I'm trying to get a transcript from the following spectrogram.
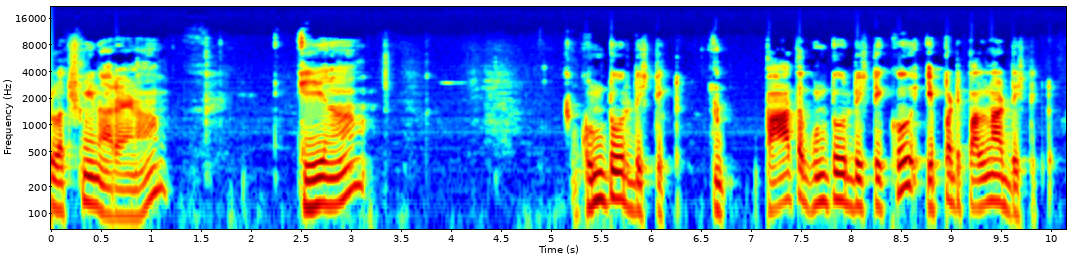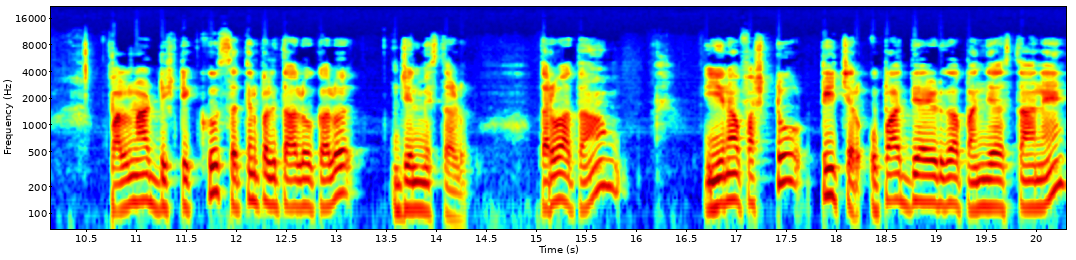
లక్ష్మీనారాయణ ఈయన గుంటూరు డిస్టిక్ట్ పాత గుంటూరు డిస్టిక్ ఇప్పటి పల్నాడు డిస్టిక్ట్ పల్నాడు డిస్టిక్ సత్యనపల్లి తాలూకాలో జన్మిస్తాడు. తర్వాత ఈయన ఫస్ట్ టీచర్ ఉపాధ్యాయుడిగా పనిచేస్తానే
